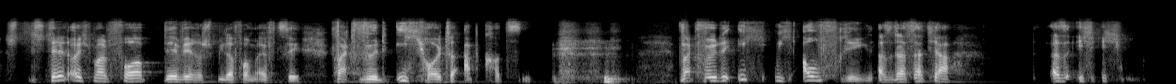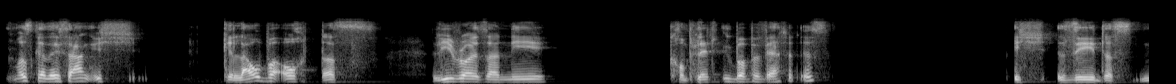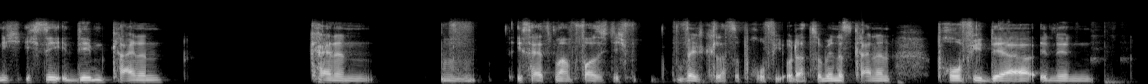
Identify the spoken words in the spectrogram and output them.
stellt euch mal vor, der wäre Spieler vom FC. Was würde ich heute abkotzen? was würde ich mich aufregen? Also das hat ja, also ich, ich muss ganz ehrlich sagen, ich glaube auch, dass Leroy Sané komplett überbewertet ist. Ich sehe das nicht, ich sehe in dem keinen, keinen, ich sage jetzt mal vorsichtig, Weltklasse-Profi oder zumindest keinen Profi, der in den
